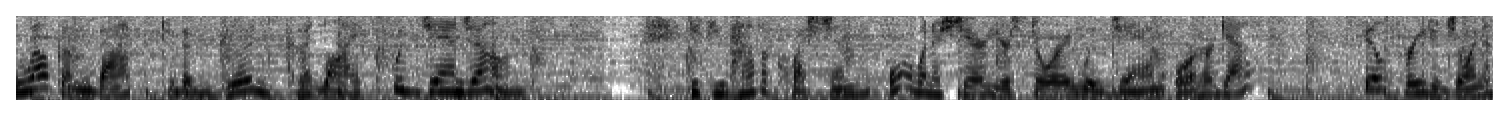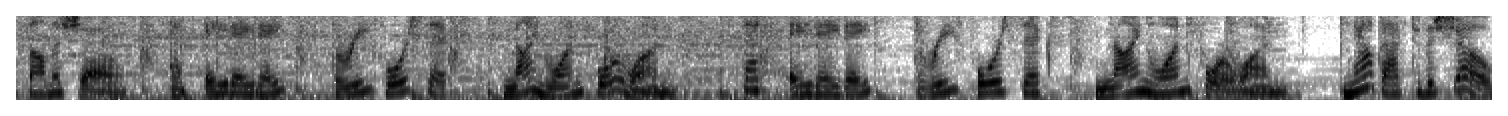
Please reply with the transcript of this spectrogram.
Welcome back to the Good Good Life with Jan Jones. If you have a question or want to share your story with Jan or her guests, feel free to join us on the show at 888 346 9141. That's 888 346 9141. Now back to the show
